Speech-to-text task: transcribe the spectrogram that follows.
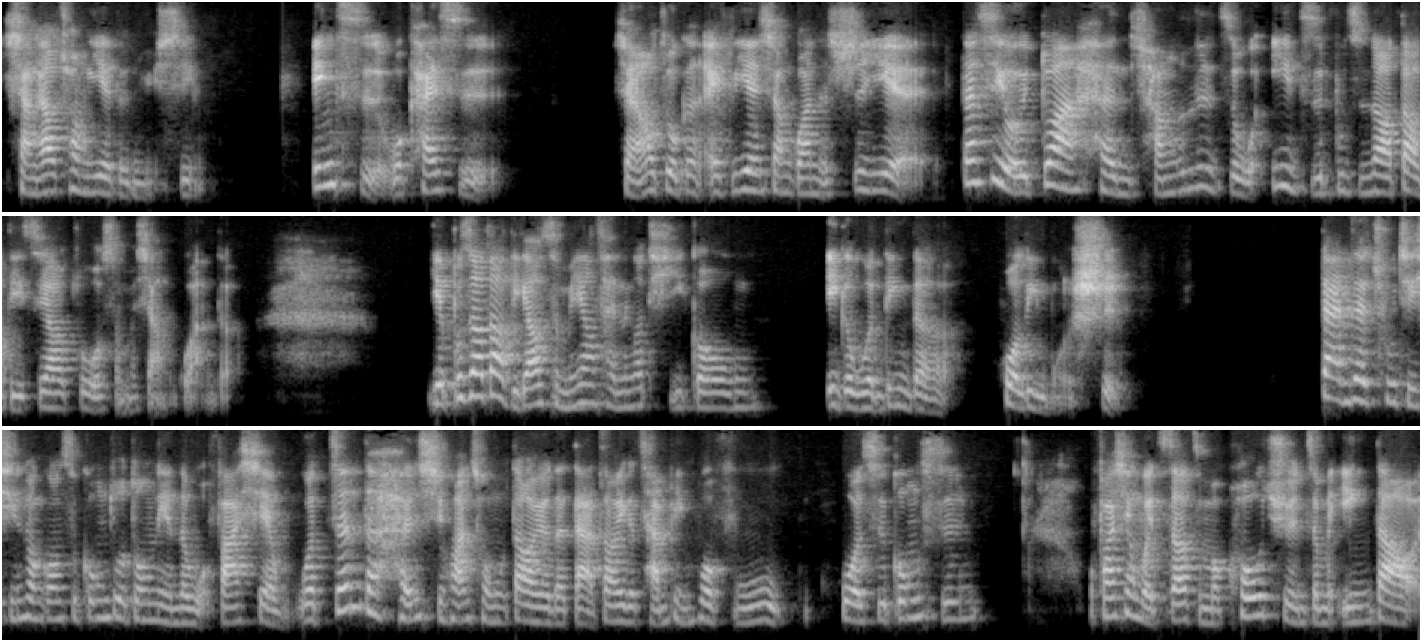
想要创业的女性，因此我开始想要做跟 F E 相关的事业。但是有一段很长的日子，我一直不知道到底是要做什么相关的，也不知道到底要怎么样才能够提供一个稳定的获利模式。但在初期新创公司工作多年的我，发现我真的很喜欢从无到有的打造一个产品或服务，或是公司。我发现我知道怎么 coach，怎么引导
